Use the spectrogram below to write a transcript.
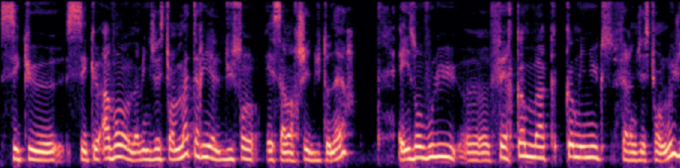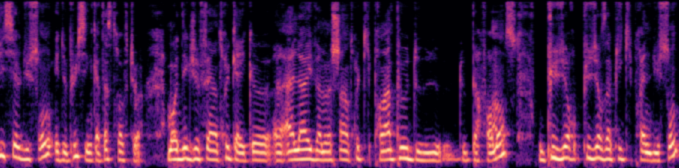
C'est que, c'est que avant, on avait une gestion matérielle du son et ça marchait du tonnerre. Et ils ont voulu euh, faire comme Mac, comme Linux, faire une gestion logicielle du son, et depuis c'est une catastrophe, tu vois. Moi, dès que je fais un truc avec euh, un, live, un machin, un truc qui prend un peu de, de performance, ou plusieurs plusieurs applis qui prennent du son,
